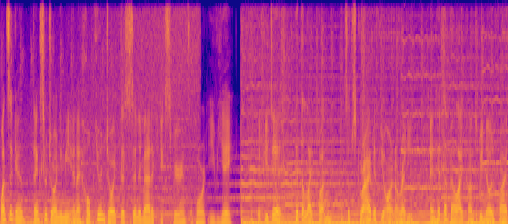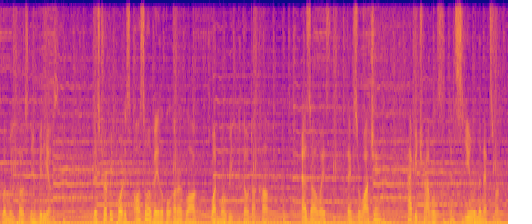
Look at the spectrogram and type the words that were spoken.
Once again, thanks for joining me and I hope you enjoyed this cinematic experience aboard EVA. If you did, hit the like button, subscribe if you aren't already, and hit the bell icon to be notified when we post new videos. This trip report is also available on our blog, onemoreweektogo.com. As always, thanks for watching, happy travels, and see you in the next one.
